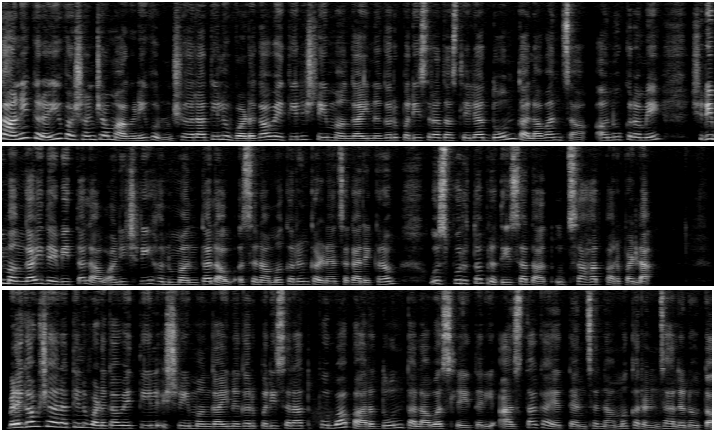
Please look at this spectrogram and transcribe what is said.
स्थानिक रहिवाशांच्या मागणीवरून शहरातील वडगाव येथील श्री मंगाईनगर परिसरात असलेल्या दोन तलावांचा अनुक्रमे श्री मंगाई देवी तलाव आणि श्री हनुमान तलाव असं नामकरण करण्याचा कार्यक्रम उत्स्फूर्त प्रतिसादात उत्साहात पार पडला. बेळगाव शहरातील वडगाव येथील श्री मंगाईनगर परिसरात पूर्वापार दोन तलाव असले तरी आजतागायत त्यांचं नामकरण झालं नव्हतं.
